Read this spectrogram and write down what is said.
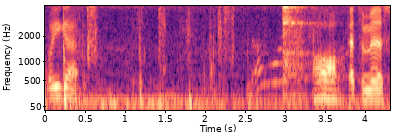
What you got? Oh. That's a miss.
